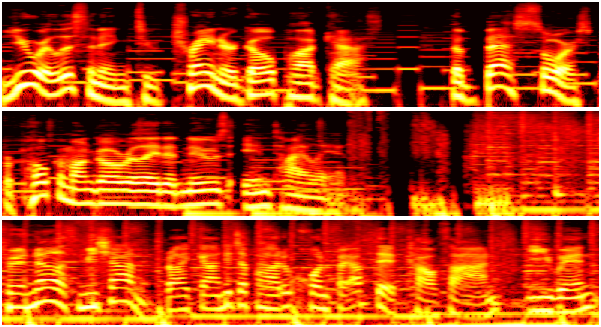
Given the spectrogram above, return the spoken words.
You are listening to Trainer Go Podcast, the best source for Pokemon Go related news in Thailand. Trainers Mission รายการที่จะพาทุกคนไปอัปเดตข่าวสาร อีเวนต์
